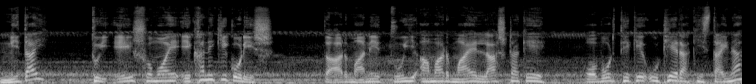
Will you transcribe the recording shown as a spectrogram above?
নিতাই, তুই এই সময়ে এখানে কি করিস? তার মানে তুই আমার মায়ের লাশটাকে কবর থেকে উঠিয়ে রাখিস, তাই না?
